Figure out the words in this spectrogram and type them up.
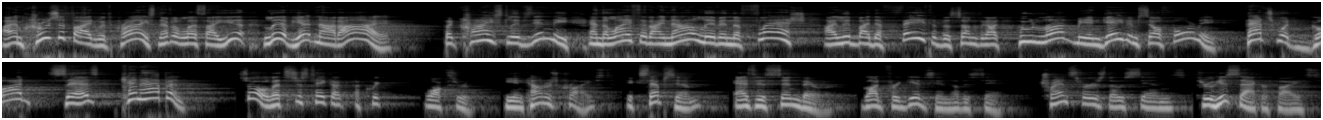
I am crucified with Christ, nevertheless I live, yet not I. But Christ lives in me, and the life that I now live in the flesh, I live by the faith of the Son of God who loved me and gave Himself for me. That's what God says can happen. So let's just take a, a quick walk through. He encounters Christ, accepts Him as His sin bearer. God forgives him of his sin transfers those sins through his sacrifice,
